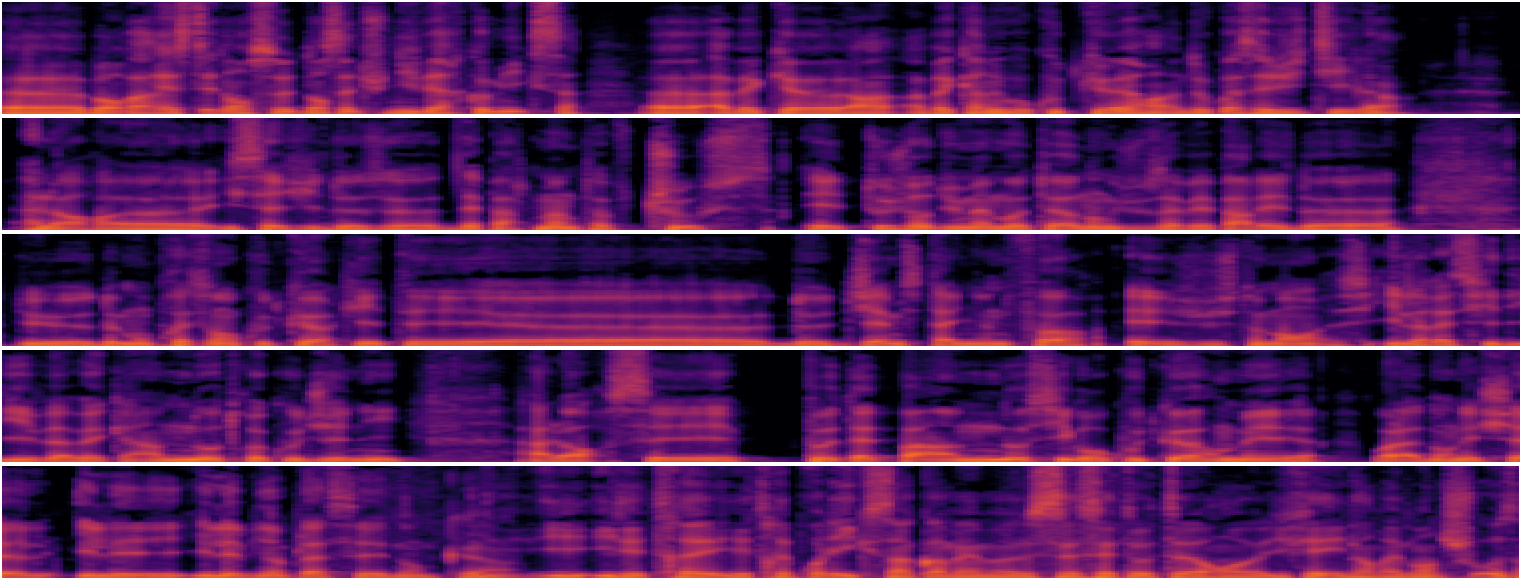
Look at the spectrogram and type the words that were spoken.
Euh, bah, on va rester dans ce dans cet univers comics avec un, avec un nouveau coup de cœur. De quoi s'agit-il alors, euh, il s'agit de The Department of Truth et toujours du même auteur. Donc, je vous avais parlé de de mon précédent coup de cœur qui était euh, de James Tynion Ford et justement, il récidive avec un autre coup de génie. Alors, c'est peut-être pas un aussi gros coup de cœur, mais voilà, dans l'échelle, il est, il est bien placé. Donc, euh. il, est très, il est très prolixe hein, quand même. Cet auteur, il fait énormément de choses.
